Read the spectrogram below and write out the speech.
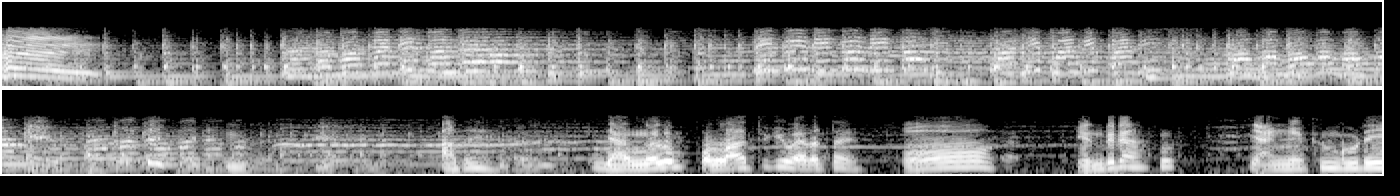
ഹേ. ഞങ്ങളും പൊള്ളാച്ചിക്ക് വരട്ടെ. ഓ എന്തിനാ? ഞങ്ങൾക്കും കൂടി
